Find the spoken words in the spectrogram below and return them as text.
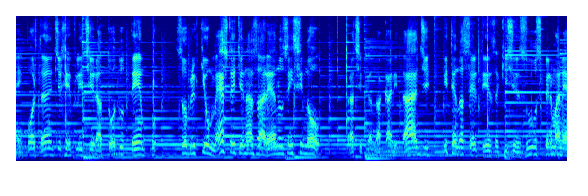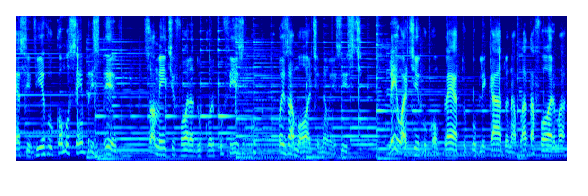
É importante refletir a todo tempo sobre o que o Mestre de Nazaré nos ensinou, praticando a caridade e tendo a certeza que Jesus permanece vivo como sempre esteve, somente fora do corpo físico pois a morte não existe. Leia o artigo completo publicado na plataforma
